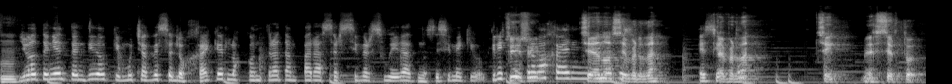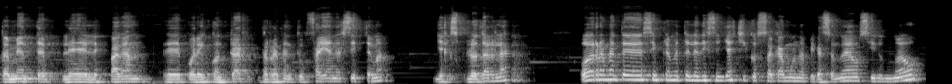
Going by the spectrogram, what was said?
Mm. Yo tenía entendido que muchas veces los hackers los contratan para hacer ciberseguridad. No sé si me equivoco. ¿Cristian Sí, sí. trabaja en.? Sí, no, sí, es verdad. ¿Es verdad. Sí, es cierto. También te- le- les pagan eh, por encontrar de repente un falla en el sistema y explotarla. O de repente simplemente les dicen, ya chicos, sacamos una aplicación nueva, un sitio nuevo,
